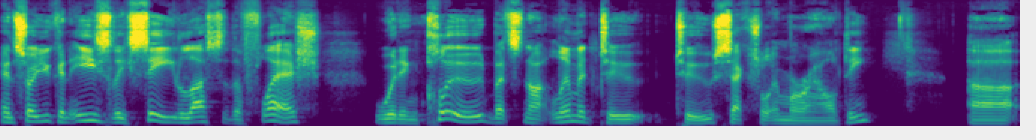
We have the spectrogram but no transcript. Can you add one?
And so you can easily see lust of the flesh would include, but it's not limited to, to sexual immorality, uh,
